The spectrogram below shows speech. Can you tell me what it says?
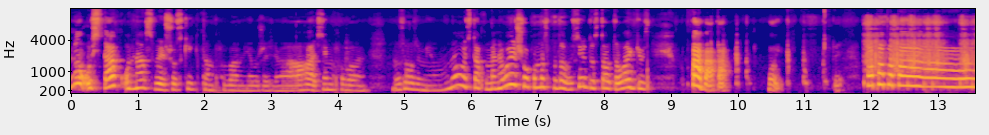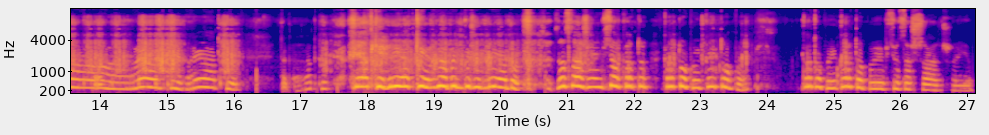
Ну, ось так у нас вийшло. Скільки там хвилин я вже знімаю? Ага, 7 хвилин. Ну, зрозуміло. Ну, ось так у мене вийшло. Кому сподобалось, відео, ставте лайки. Па-па-па. Ой. Па-па-па-па. Грядки, грядки. Так, грядки. Грядки, грядки, грядонька же грядок. Засаживаем все карто... картопы, картопы. Картоплю все засаджуємо.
